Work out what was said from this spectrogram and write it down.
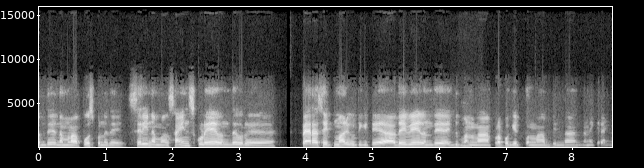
வந்து நம்மளை அப்போஸ் பண்ணுது. சரி நம்ம சயின்ஸ் கூடயே வந்து ஒரு பேராசைட் மாதிரி விட்டுக்கிட்டு அதைவே வந்து இது. பண்ணலாம் ப்ரொபகேட் பண்ணலாம் அப்படின்னு தான் நினைக்கிறாங்க.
